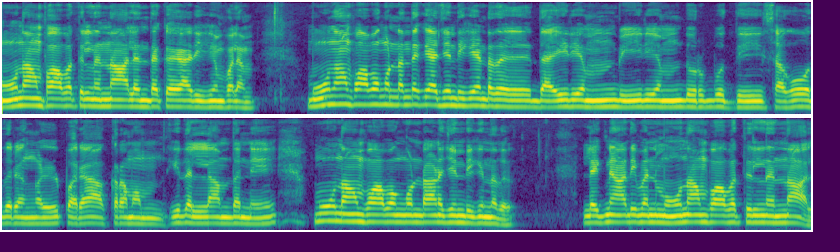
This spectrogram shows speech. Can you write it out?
മൂന്നാം ഭാവത്തിൽ നിന്നാൽ എന്തൊക്കെയായിരിക്കും ഫലം? മൂന്നാം ഭാവം കൊണ്ട് എന്തൊക്കെയാണ് ചിന്തിക്കേണ്ടത്? ധൈര്യം വീര്യം ദുർബുദ്ധി സഹോദരങ്ങൾ പരാക്രമം ഇതെല്ലാം തന്നെ മൂന്നാം ഭാവം കൊണ്ടാണ് ചിന്തിക്കുന്നത്. ലഗ്നാധിപൻ മൂന്നാം ഭാവത്തിൽ നിന്നാൽ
